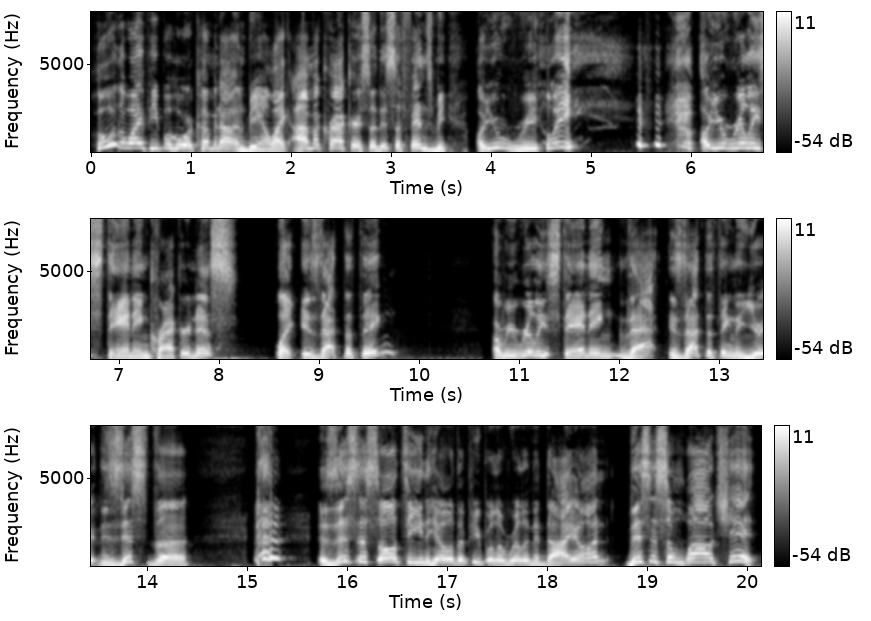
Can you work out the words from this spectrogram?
Who are the white people who are coming out and being like, I'm a cracker, so this offends me? Are you really? are you really standing crackerness? Like, is that the thing? Are we really standing that? Is that the thing that you're is this the is this the saltine hill that people are willing to die on? This is some wild shit.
